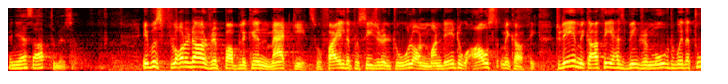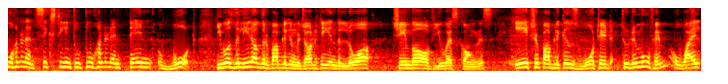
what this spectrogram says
and yes, optimism. It was Florida Republican Matt Gaetz who filed the procedural tool on Monday to oust McCarthy. Today, McCarthy has been removed with a 216 to 210 vote. He was the leader of the Republican majority in the lower chamber of U.S. Congress. Eight Republicans voted to remove him, while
